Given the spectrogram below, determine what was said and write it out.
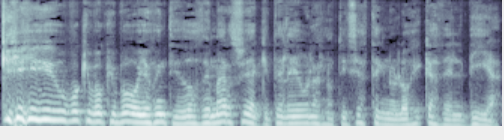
¿Qué hubo? Hoy es 22 de marzo y aquí te leo las noticias tecnológicas del día.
